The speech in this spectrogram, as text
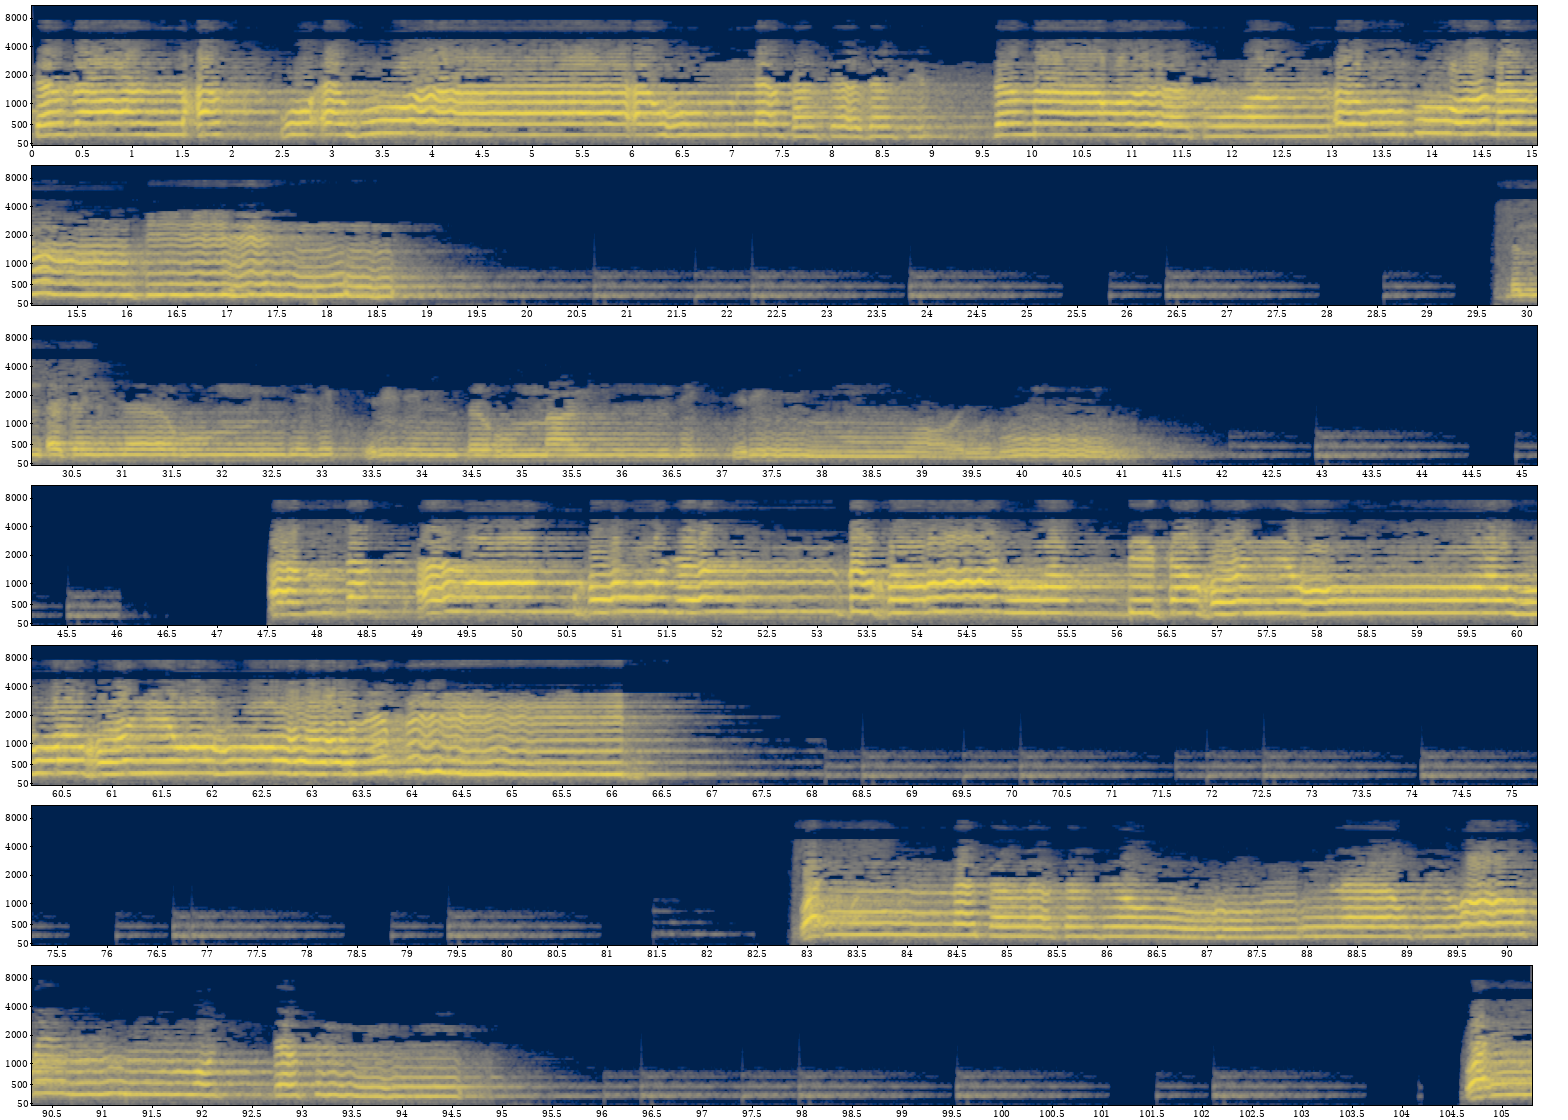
اتَّبَعَ الْحَقُّ أَهْوَاءَهُمْ لَفَسَدَتِ السَّمَاوَاتُ بَلْ أَتَيْنَاهُم بِذِكْرِهِمْ وَإِنَّكَ لَتَدْعُوهُمْ إِلَىٰ صِرَاطٍ مُّسْتَقِيمٍ وَإِنَّ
